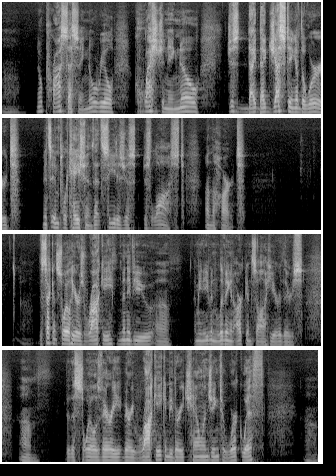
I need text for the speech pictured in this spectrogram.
Um, no processing, no real questioning, no just di- digesting of the word and its implications. That seed is just, just lost on the heart. Uh, the second soil here is rocky. Many of you, uh, I mean, even living in Arkansas here, there's um, the soil is very, very rocky, can be very challenging to work with. Um,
